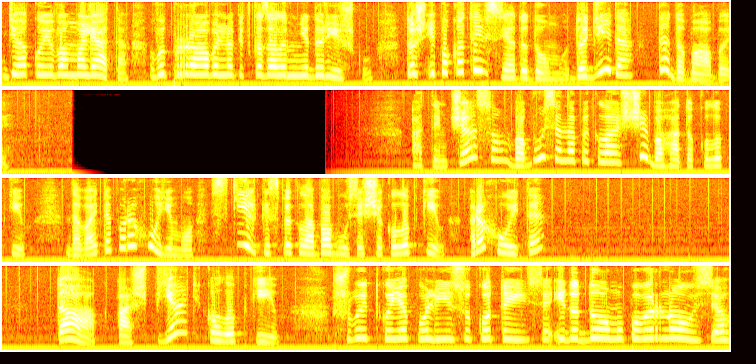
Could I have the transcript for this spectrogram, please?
Дякую вам, малята. Ви правильно підказали мені доріжку. Тож і покотився я додому, до діда та до баби. А тим часом бабуся напекла ще багато колобків. Давайте порахуємо, скільки спекла бабуся ще колобків. Рахуйте. Так, аж п'ять колобків. Швидко я по лісу котився і додому повернувся.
